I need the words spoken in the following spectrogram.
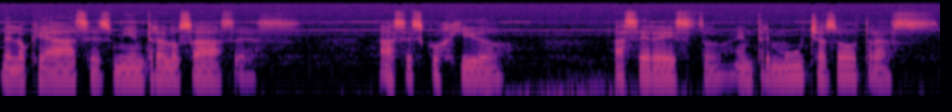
de lo que haces mientras los haces. Has escogido hacer esto entre muchas otras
